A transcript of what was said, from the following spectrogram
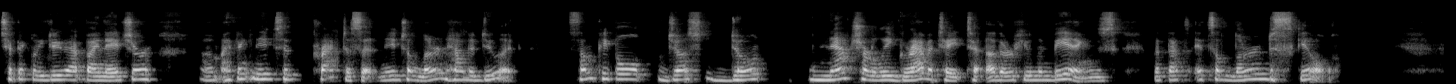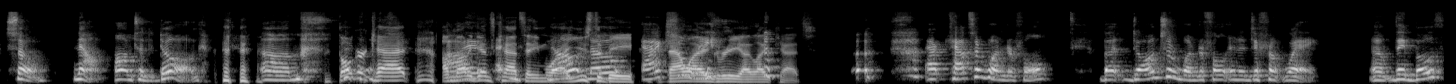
typically do that by nature, um, I think need to practice it, need to learn how to do it. Some people just don't naturally gravitate to other human beings, but that's it's a learned skill. So now, on to the dog. Um, dog or cat? I'm not I, against cats anymore. No, I used no, to be. Actually, now I agree. I like cats. cats are wonderful, but dogs are wonderful in a different way. Um, they both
